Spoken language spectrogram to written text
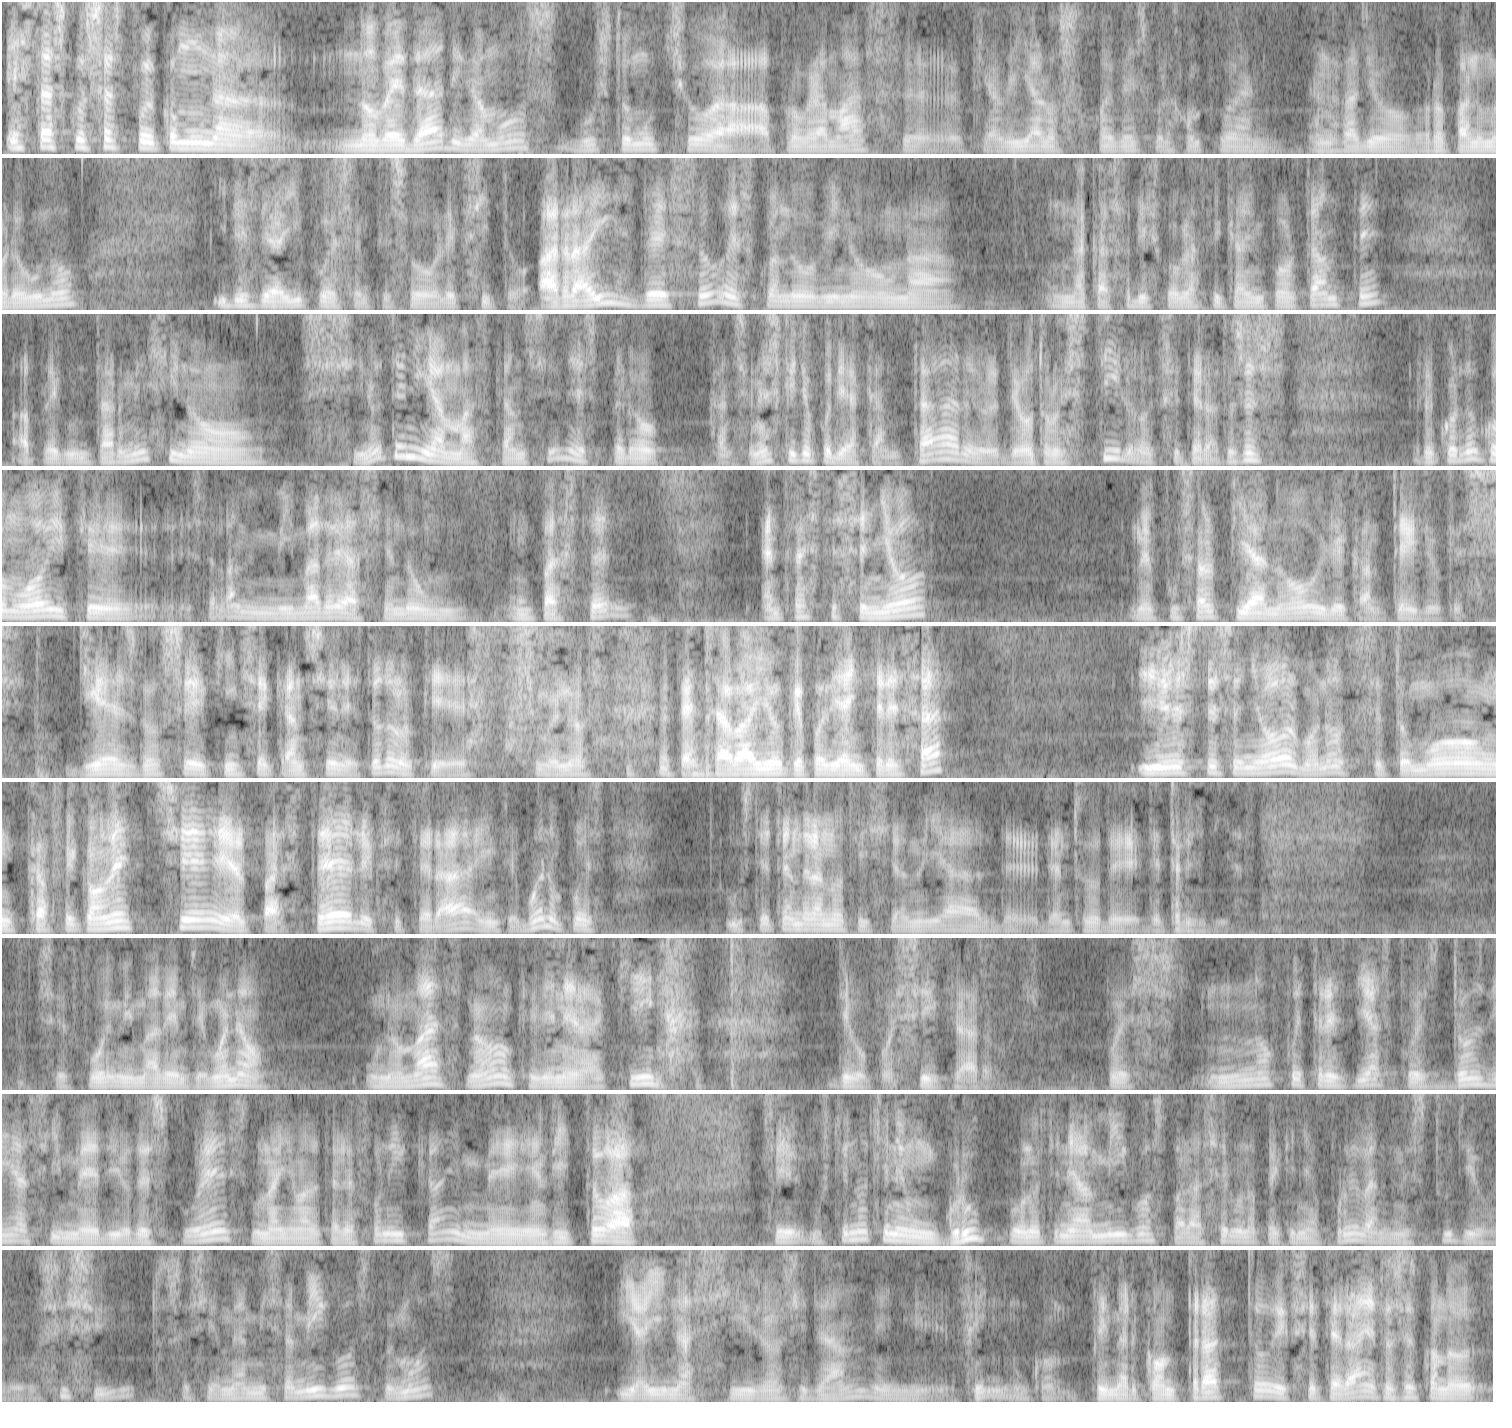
Estas cosas fue como una novedad, digamos, gustó mucho a, a programas eh, que había los jueves, por ejemplo, en, en, Radio Europa número uno, y desde ahí pues empezó el éxito. A raíz de eso es cuando vino una, una casa discográfica importante a preguntarme si no, si no tenía más canciones, pero canciones que yo podía cantar, eh, de otro estilo, etc. Entonces, recuerdo como hoy que estaba mi madre haciendo un, un pastel, entra este señor, me puso al piano y le canté, yo qué sé, 10, 12, 15 canciones, todo lo que más o menos pensaba yo que podía interesar. Y este señor, bueno, se tomó un café con leche, el pastel, etcétera, y dice, bueno, pues usted tendrá noticia mía de, dentro de, de, tres días. Se fue mi madre y me dice, bueno, uno más, ¿no? Que vienen aquí. Digo, pues sí, claro. Pues no fue tres días, pues dos días y medio después, una llamada telefónica y me invitó a si usted no tiene un grupo, no tiene amigos para hacer una pequeña prueba en un estudio. Le digo, sí, sí. Entonces llamé a mis amigos, fuimos, y ahí nací George Dan, y, en fin, un primer contrato, etcétera. Entonces cuando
